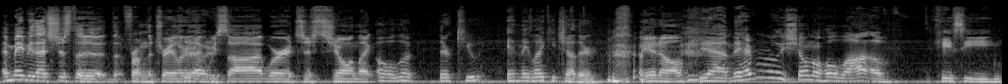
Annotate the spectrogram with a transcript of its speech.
And maybe that's just the, the from the trailer, that we saw, where it's just showing like, oh look, they're cute and they like each other. you know. Yeah, they haven't really shown a whole lot of Casey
